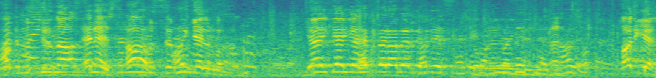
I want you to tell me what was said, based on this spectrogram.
Hadi mısırını al Enes. Al mısırını gelin bakalım. Gel gel gel hep beraber de bir. Hadi gel.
